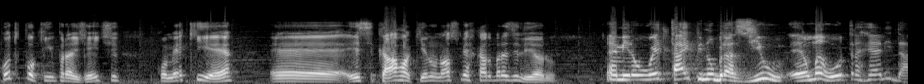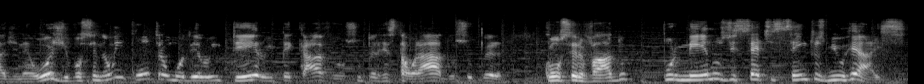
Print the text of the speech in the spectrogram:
Conta um pouquinho pra gente como é que é, é esse carro aqui no nosso mercado brasileiro. É, Mira, o E-Type no Brasil é uma outra realidade, né? Hoje você não encontra o um modelo inteiro, impecável, super restaurado, super conservado, por menos de 700 mil reais.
